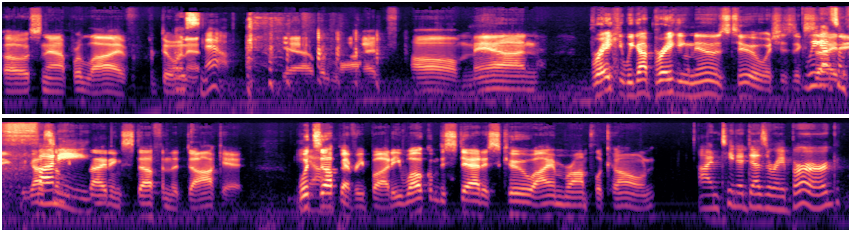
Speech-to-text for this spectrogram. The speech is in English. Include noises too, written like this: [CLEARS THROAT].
Oh snap, we're live. We're doing oh, it. snap. [LAUGHS] Yeah, we're live. Oh man. Breaking we got breaking news too, which is We got some exciting. We got some, funny- exciting stuff in the docket. What's Yeah. up, everybody? Welcome to Status Quo. I am Ron Placone. I'm Tina Desiree Berg.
